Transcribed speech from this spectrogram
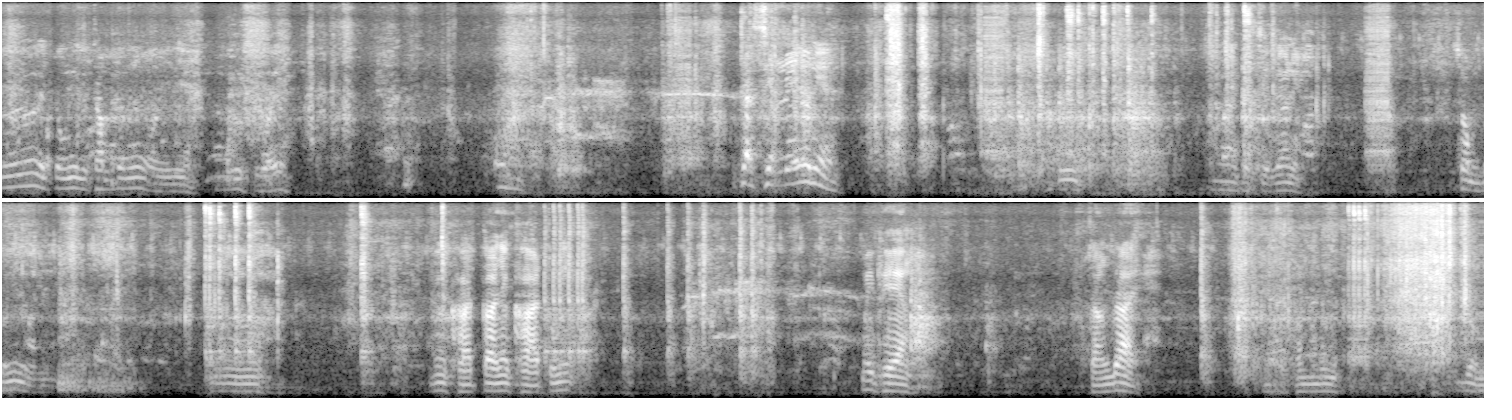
เออตรงนี้ทำตรงนี้หน่อยเนี่ยดู สวยจะเสร็จแล้วเนี่ยอืมมาจะเสร็จแล้วเนี่ยซ่อมตรงนี้หน่อยเออยังขาดตายังขาดตรงนี้ ไม่แพง สั่งได้ทำมือเยี่ยม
